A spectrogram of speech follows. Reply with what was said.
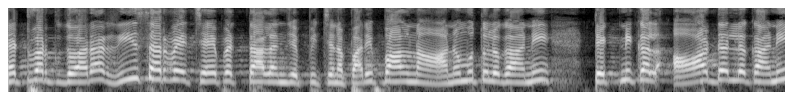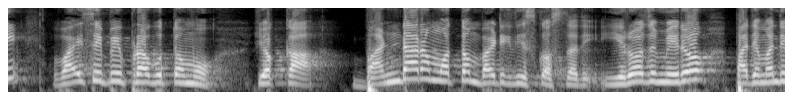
నెట్వర్క్ ద్వారా రీసర్వే చేపెట్టాలని చెప్పించిన పరిపాలన అనుమతులు కానీ టెక్నికల్ ఆర్డర్లు కానీ వైసీపీ ప్రభుత్వము యొక్క బండారం మొత్తం బయటికి తీసుకొస్తుంది. ఈరోజు మీరు పది మంది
